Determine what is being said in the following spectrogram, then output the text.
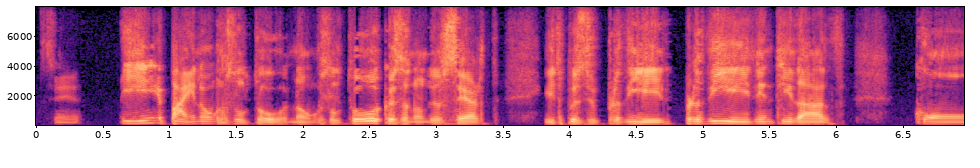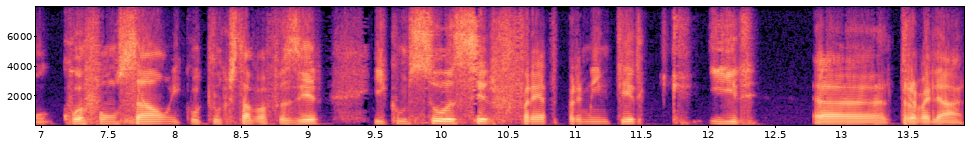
Sim. E, pá, e não resultou, não resultou, a coisa não deu certo, e depois eu perdi, perdi a identidade com, com a função e com aquilo que estava a fazer e começou a ser frete para mim ter que ir uh, trabalhar.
